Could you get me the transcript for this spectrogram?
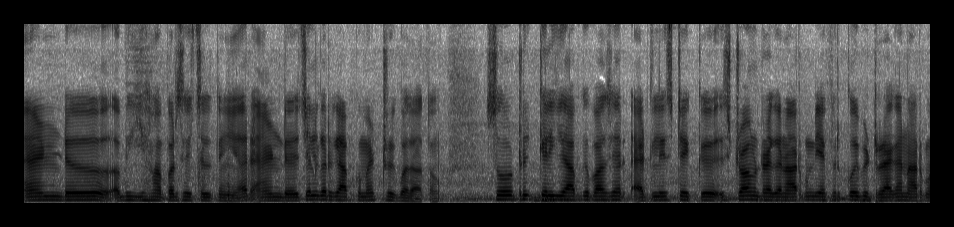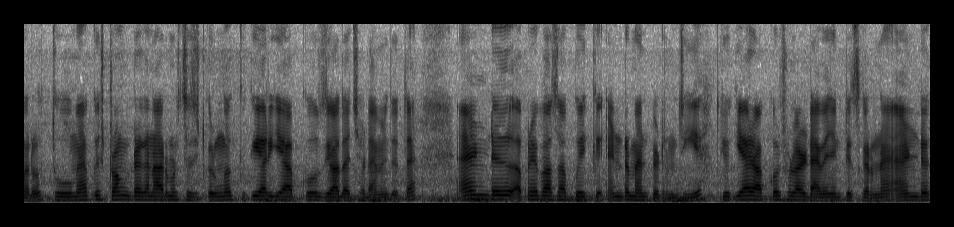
एंड अभी यहाँ पर से चलते हैं यार। एंड चल करके आपको मैं ट्रिक बताता हूँ। सो so, ट्रिक के लिए आपके पास यार एटलीस्ट एक स्ट्रॉन्ग ड्रैगन आर्मर या फिर कोई भी ड्रैगन आर्मर हो। तो मैं आपको स्ट्रॉन्ग ड्रैगन आर्मर सजेस्ट करूँगा क्योंकि यार ये आपको ज़्यादा अच्छा डैमेज देता है। एंड अपने पास आपको एक एंडरमैन पैटर्न चाहिए। क्योंकि यार आपको थोड़ा डैमेज इंक्रीज करना है। एंड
